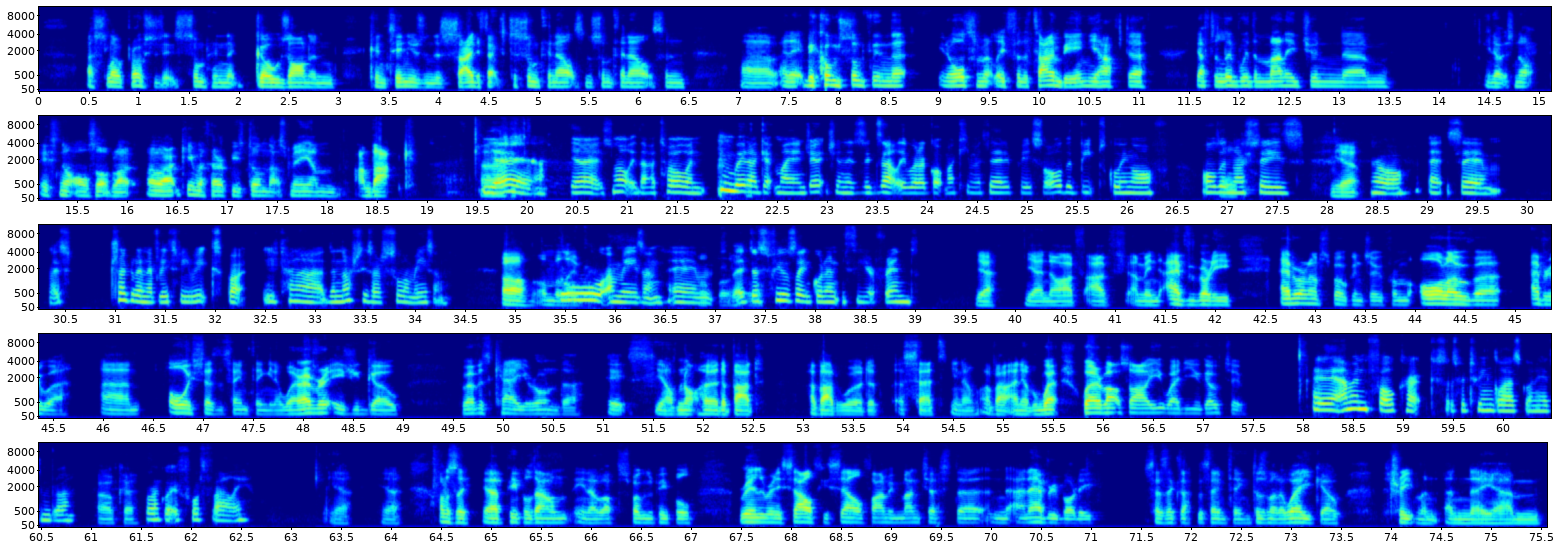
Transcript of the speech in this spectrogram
a slow process. It's something that goes on and continues, and there's side effects to something else and something else, and uh, and it becomes something that you know ultimately for the time being you have to you have to live with and manage, and um, you know it's not it's not all sort of like oh right, chemotherapy's done, that's me, I'm I'm back. Uh, yeah, yeah, it's not like that at all. And where I get my injection is exactly where I got my chemotherapy. So all the beeps going off, all the oh. nurses. Yeah. You know, it's um, it's triggering every three weeks, but you kind of the nurses are so amazing. Oh, unbelievable! So amazing. Um, unbelievable. it just feels like going in to see your friend. Yeah, yeah. No, I've, I've, I mean, everybody, everyone I've spoken to from all over, everywhere, um, always says the same thing. You know, wherever it is you go, whoever's care you're under, it's you know I've not heard a bad a bad word of, said you know about any of them. Where whereabouts are you? Where do you go to? Uh, I'm in Falkirk, so it's between Glasgow and Edinburgh. Okay. So I go to Forth Valley. Yeah, yeah. Honestly, yeah. People down, you know, I've spoken to people really, really south. Yourself, I'm in Manchester, and, and everybody says exactly the same thing. Doesn't matter where you go, the treatment and the um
